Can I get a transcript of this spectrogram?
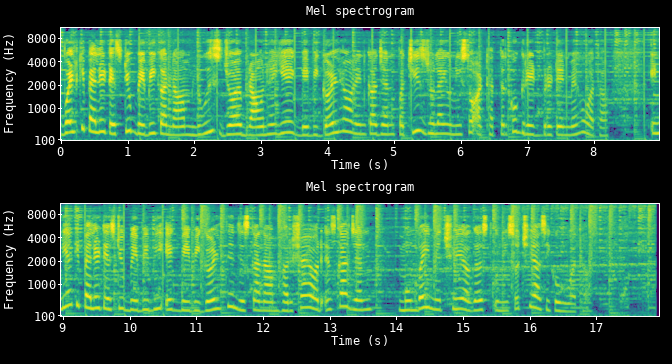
World की पहली test tube baby का नाम लुइस जॉय ब्राउन है। ये एक बेबी गर्ल है और इनका जन्म 25 जुलाई 1978 को ग्रेट ब्रिटेन में हुआ था। इंडिया की पहली टेस्ट ट्यूब बेबी भी एक बेबी गर्ल थी, जिसका नाम हर्षा है और इसका जन्म मुंबई में 6 अगस्त उन्नीस सौ छियासी को हुआ था।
